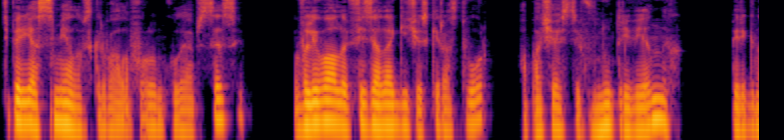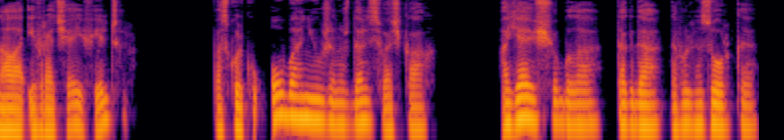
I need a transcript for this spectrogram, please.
Теперь я смело вскрывала фурункулы и абсцессы, вливала в физиологический раствор, а по части внутривенных перегнала и врача, и фельдшера, поскольку оба они уже нуждались в очках, а я еще была тогда довольно зоркая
